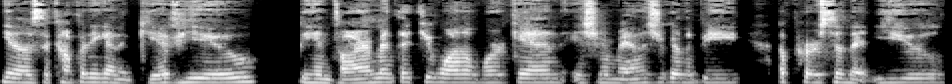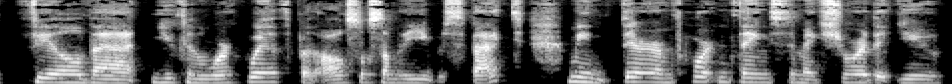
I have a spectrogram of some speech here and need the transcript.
you know, is the company going to give you the environment that you want to work in? Is your manager going to be a person that you feel that you can work with, but also somebody you respect? I mean, there are important things to make sure that you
